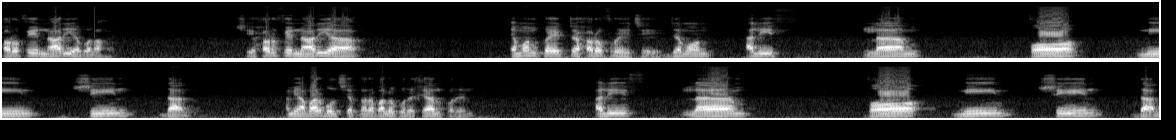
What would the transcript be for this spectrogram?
হরফে নারিয়া বলা হয়। সেই হরফে নারিয়া এমন কয়েকটা হরফ রয়েছে, যেমন আলিফ, লাম, ক, মিম, শিন, দাল। আমি আবার বলছি, আপনারা ভালো করে খেয়াল করেন। আলিফ, লাম ত মিম শিন দাল।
